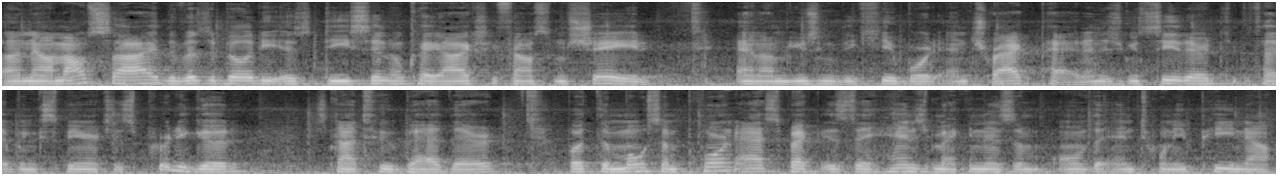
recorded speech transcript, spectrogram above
Uh, now I'm outside, the visibility is decent. Okay, I actually found some shade and I'm using the keyboard and trackpad. And as you can see there, the typing experience is pretty good. It's not too bad there. But the most important aspect is the hinge mechanism on the N20P. Now,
